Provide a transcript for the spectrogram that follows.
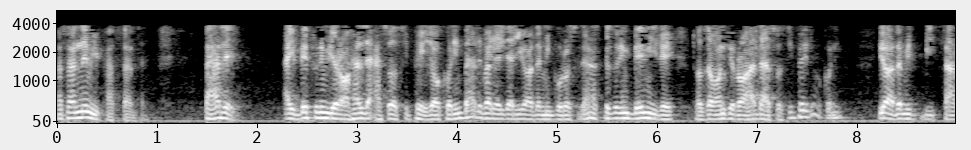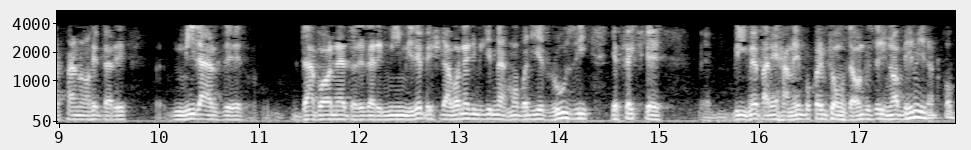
مثلا نمیپسندن. بله. اگه بتونیم یه راه اساسی پیدا کنیم بله ولی اگر یه آدمی گرسنه هست بذاریم بمیره تا زمانی که راه اساسی پیدا کنیم. یه آدمی بی سرپناه داره میلرزه دوا نداره داره میمیره بهش دوا ندیم میگیم نه ما باید یه روزی یه فکر بیمه برای همه بکنیم که اون زمان روز اینا بمیرن. خب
